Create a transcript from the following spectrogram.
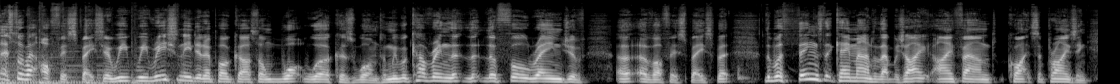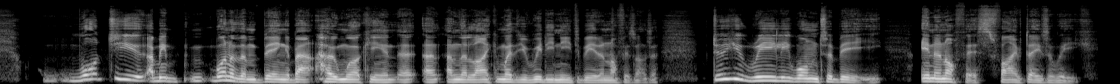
Let's talk about office space. You know, we we recently did a podcast on what workers want, and we were covering the, the, the full range of uh, of office space. But there were things that came out of that which I, I found quite surprising. What do you? I mean, one of them being about home working and, uh, and and the like, and whether you really need to be in an office. Do you really want to be in an office five days a week?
